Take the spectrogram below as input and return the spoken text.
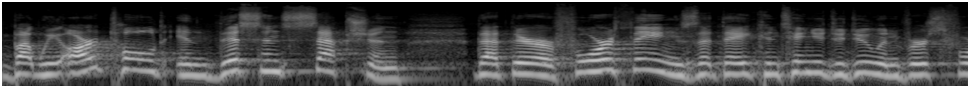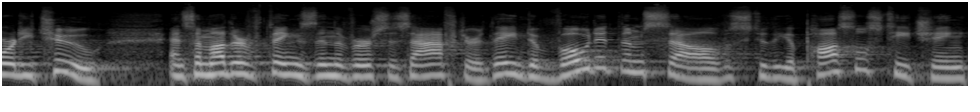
But we are told in this inception that there are four things that they continue to do in verse 42 and some other things in the verses after. They devoted themselves to the apostles' teaching,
